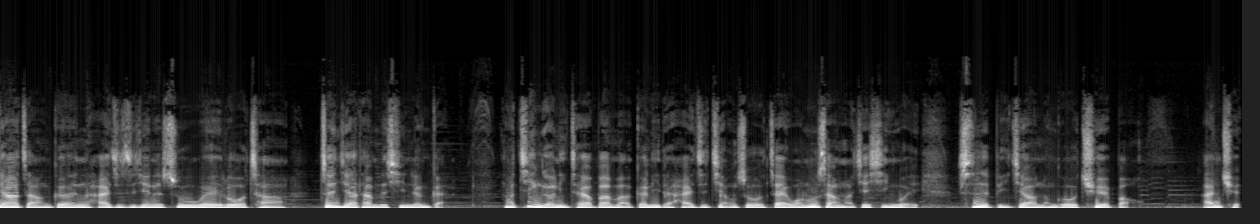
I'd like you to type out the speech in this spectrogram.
家长跟孩子之间的数位落差，增加他们的信任感。那进而你才有办法跟你的孩子讲说，在网络上哪些行为是比较能够确保安全、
